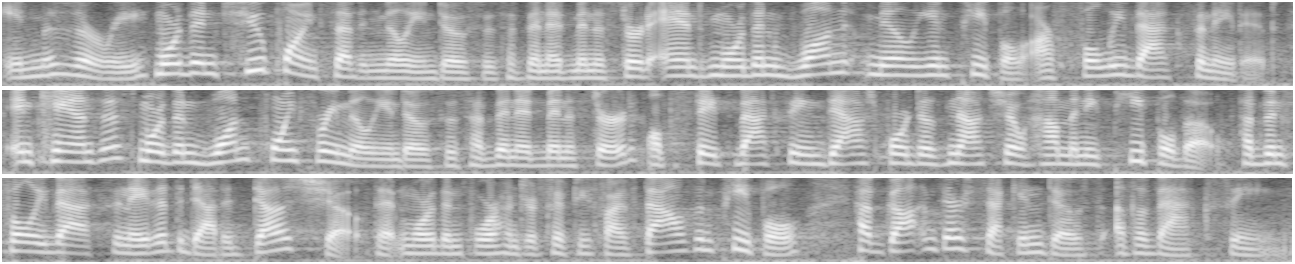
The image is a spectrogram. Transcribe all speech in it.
In Missouri, more than 2.7 million doses have been administered and more than 1 million people are fully vaccinated. In Kansas, more than 1.3 million doses have been administered. While the state's vaccine dashboard does not show how many people, though, have been fully vaccinated, the data does show that more than 455,000 people have gotten their second dose of a vaccine.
